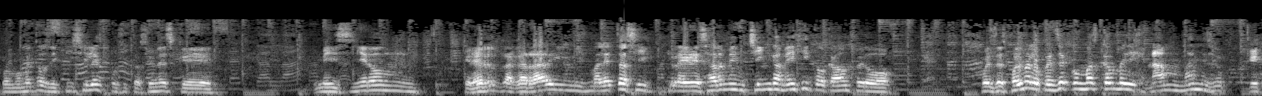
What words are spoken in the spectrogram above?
por momentos difíciles, por situaciones que me hicieron querer agarrar y mis maletas y regresarme en chinga a México, cabrón, pero pues después me lo pensé con más calma y dije, no mames, yo qué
